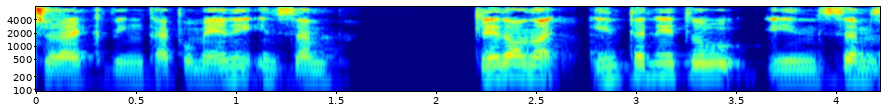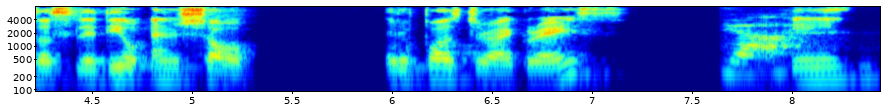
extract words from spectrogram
če rečem, kaj pomeni. In sem gledal na internetu in sem zasledil en šov, RuPaul's Drag Race. Ja. In,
